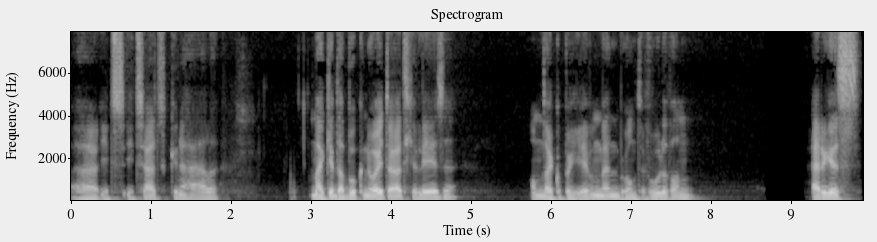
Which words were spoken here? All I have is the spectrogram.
eh, iets, iets uit kunnen halen. Maar ik heb dat boek nooit uitgelezen, omdat ik op een gegeven moment begon te voelen van ergens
